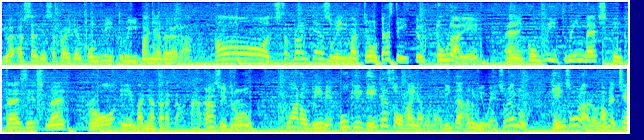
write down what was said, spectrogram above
you are upset the surprise test complete 3ဘာညာတရာကအော် surprise test ဆိုရင်ဒီမှာကျွန်တော် test တွေတိုးလာတယ် and complete 3 match in classes run raw in ဘာညာတရာကအဲ့ဒါဆိုရင်ကျွန်တော်တို့ ဟွာတော့ပေးမယ် okay game test ဆော့ခိုင်းတာပေါ့နော်အဓိကအဲ့လိုမျိုးပဲဆိုရမလို့ game ဆော့တာတော့နောက်ထပ်ကြံ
